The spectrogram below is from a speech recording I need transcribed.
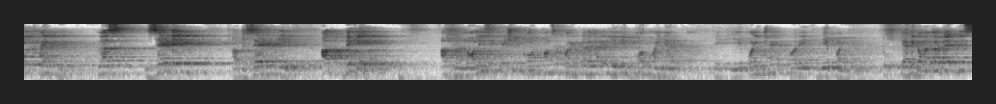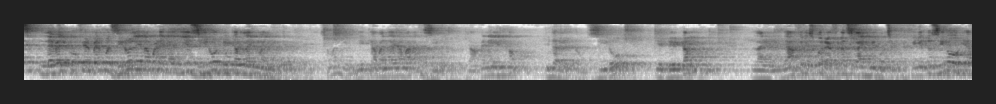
एक हाइट में प्लस जेड ए अब जेड ए अब देखिए, अब बर्नौलीज इक्वेशन कौन कौन से पॉइंट पे लगा रहे हैं, ये भी बहुत मायने रखता है। एक ये पॉइंट है और एक ये पॉइंट है। तो कहने का मतलब है, इस लेवल को फिर मेरे को ज़ीरो लेना पड़ेगा। ये ज़ीरो डेटम लाइन वाली हो। जाएगी समझिए ये क्या बन जाएगा हमारा? ज़ीरो यहाँ पे नहीं लिखा। हूँ इधर लिखता हूँ। ज़ीरो ये डेटम लाइन या फिर इसको रेफरेंस लाइन भी बोल सकते हैं। तो ये तो ज़ीरो हो गया।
